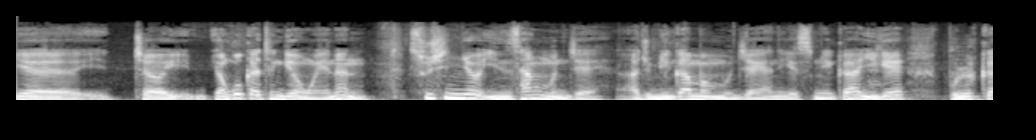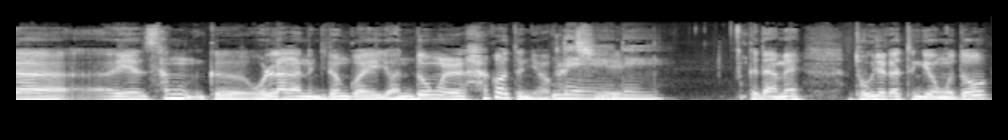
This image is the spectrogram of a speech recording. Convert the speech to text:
예, 저 영국 같은 경우에는 수신료 인상 문제 아주 민감한 문제 아니겠습니까? 이게 물가의 상 그 올라가는 이런 거에 연동을 하거든요, 같이. 네, 네. 그다음에 독일 같은 경우도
